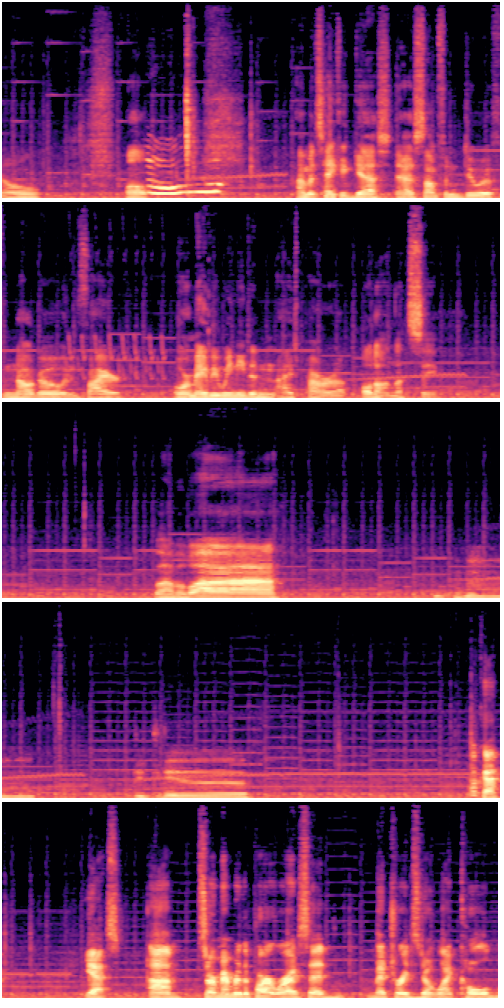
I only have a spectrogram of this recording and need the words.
No. Well, I'm gonna take a guess. It has something to do with Nago and fire, or maybe we needed an ice power up. Hold on, let's see. Blah blah blah. Mhm. Doo-doo-doo. Okay. Yes. Um. So remember the part where I said Metroids don't like cold?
